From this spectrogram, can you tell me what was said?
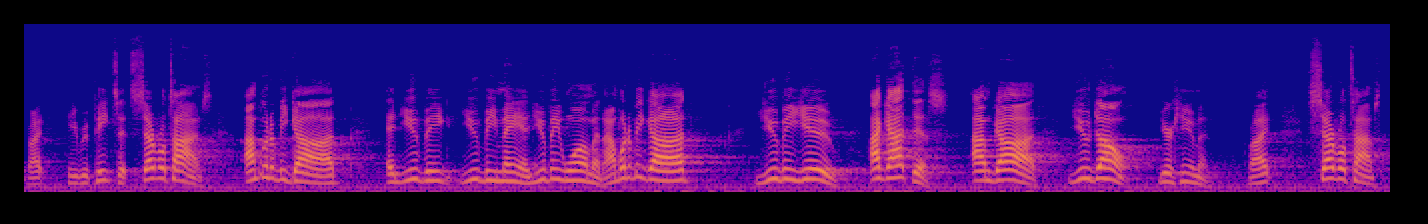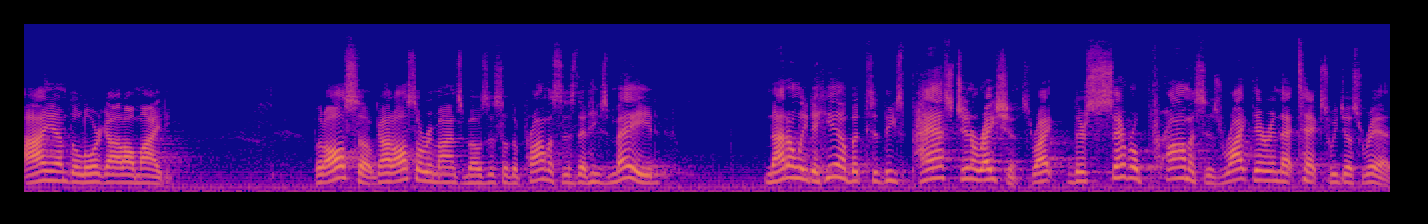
Right? He repeats it several times. I'm going to be God and you be you be man, you be woman. I'm going to be God, you be you. I got this. I'm God. You don't. You're human, right? Several times. I am the Lord God Almighty. But also, God also reminds Moses of the promises that he's made not only to him, but to these past generations, right? There's several promises right there in that text we just read.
